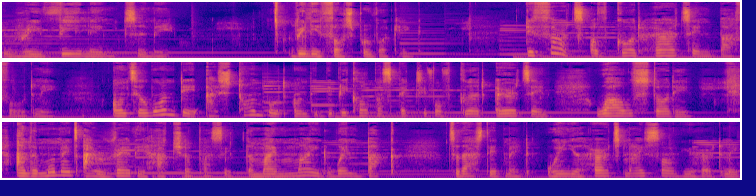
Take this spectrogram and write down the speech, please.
revealing to me. Really thought provoking. The thoughts of God hurting baffled me until one day I stumbled on the biblical perspective of God hurting while studying. And the moment I read the actual passage, my mind went back to that statement when you hurt my son, you hurt me.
